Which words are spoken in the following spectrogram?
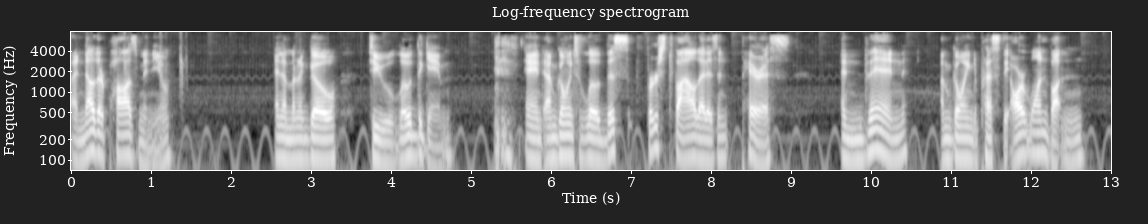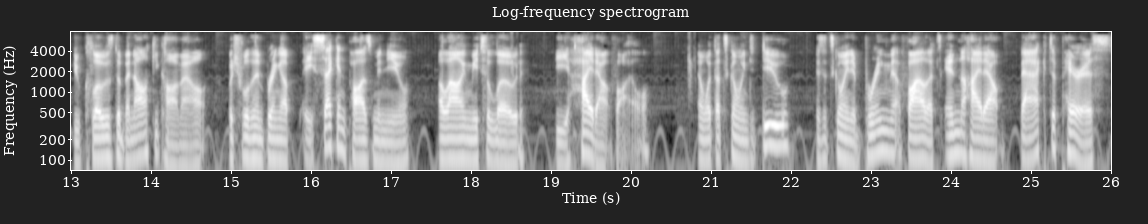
another pause menu. And I'm going to go to load the game. and I'm going to load this first file that is in Paris. And then I'm going to press the R1 button to close the Binocucom out, which will then bring up a second pause menu, allowing me to load the hideout file. And what that's going to do is it's going to bring that file that's in the hideout back to Paris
